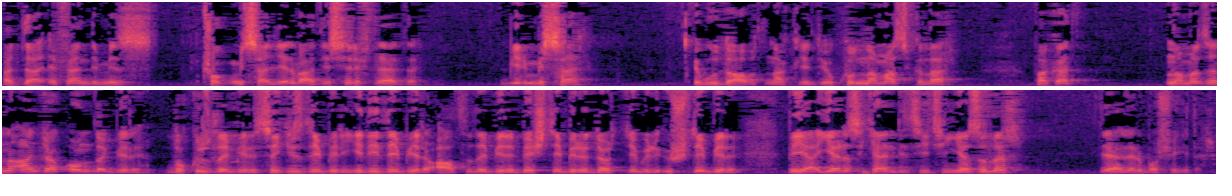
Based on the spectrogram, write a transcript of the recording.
Hatta Efendimiz çok misalleri var hadis-i şeriflerde. Bir misal Ebu Davud naklediyor. Kul namaz kılar fakat namazını ancak onda biri, dokuzda biri, sekizde biri, yedide biri, altıda biri, beşte biri, dörtte biri, üçte biri veya yarısı kendisi için yazılır, diğerleri boşa gider.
